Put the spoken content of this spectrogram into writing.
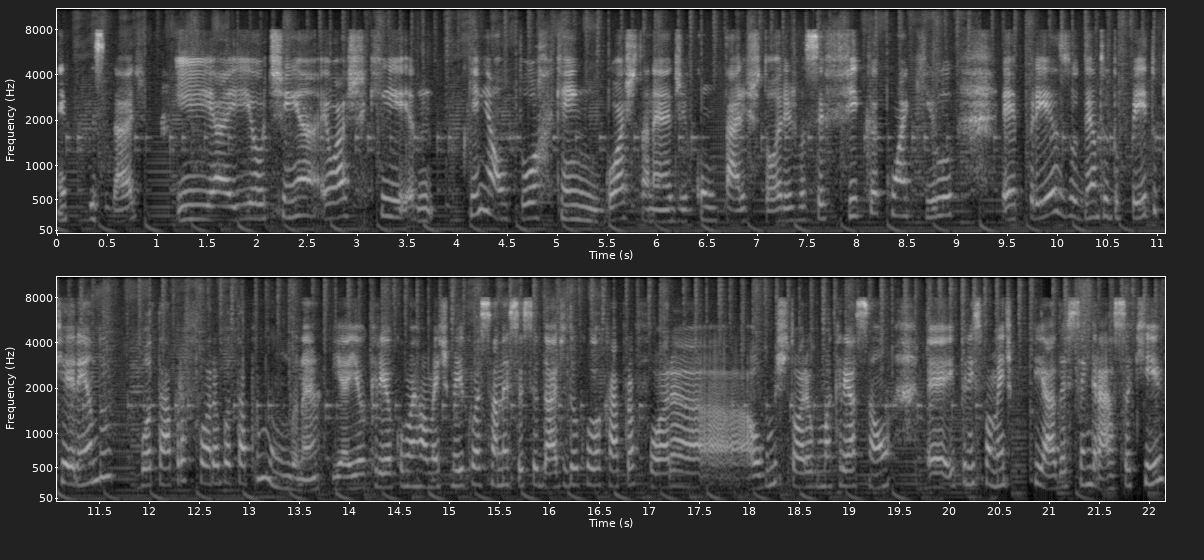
em publicidade. E aí eu tinha, eu acho que quem é autor, quem gosta, né, de contar histórias, você fica com aquilo é, preso dentro do peito, querendo botar pra fora, botar pro mundo, né? E aí eu criei como realmente meio com essa necessidade de eu colocar pra fora alguma história, alguma criação, é, e principalmente piadas sem graça, que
